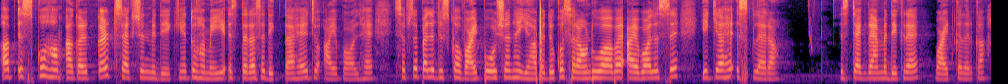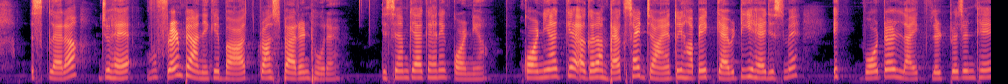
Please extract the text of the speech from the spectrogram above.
अब इसको हम अगर कट सेक्शन में देखें तो हमें ये इस तरह से दिखता है जो आई बॉल है। सबसे पहले जिसका वाइट पोर्शन है, यहाँ पे देखो सराउंड हुआ हुआ है आई बॉल इससे ये क्या है? स्क्लेरा इस डायग्राम में दिख रहा है वाइट कलर का। स्क्लेरा जो है, वो फ्रंट पे आने के बाद ट्रांसपेरेंट हो रहा है। जिसे हम क्या कह रहे हैं? कॉर्निया कॉर्निया के अगर हम बैक साइड जाएँ तो यहाँ पे एक कैविटी है जिसमें एक वाटर लाइक फ्लिट प्रेजेंट है।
